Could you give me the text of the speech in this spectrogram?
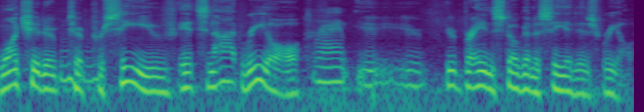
wants you to, mm -hmm. to mm-hmm. perceive. It's not real. Right. You, your, your brain's still going to see it as real.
